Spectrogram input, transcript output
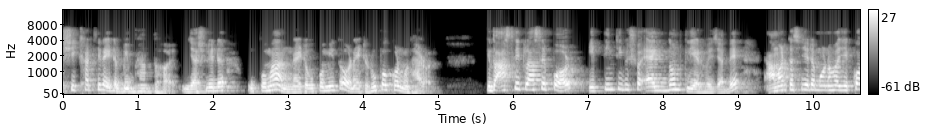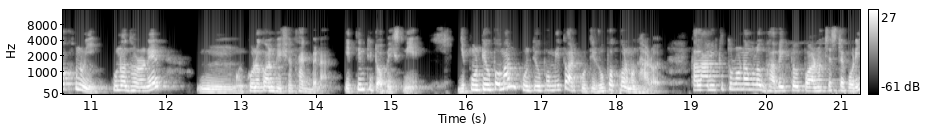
শিক্ষার্থীরা এটা বিভ্রান্ত হয় যে আসলে এটা উপমান, না এটা উপমিত, না এটা রূপক কর্মধারয়। কিন্তু আজকে ক্লাসের পর এই তিনটি বিষয় একদম ক্লিয়ার হয়ে যাবে। আমার কাছে যেটা মনে হয় যে কখনোই কোনো ধরনের কোনো কনফিউশন থাকবে না। এই তিনটি টপিকস নিয়ে। যে কোনটি উপমান, কোনটি উপমিত, আর কোনটি রূপক কর্মধারয় তাহলে আমি একটু তুলনামূলকভাবে একটু পড়ানোর চেষ্টা করি।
